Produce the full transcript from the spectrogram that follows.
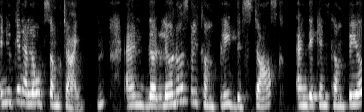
and you can allow some time. Hmm? And the learners will complete this task and they can compare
